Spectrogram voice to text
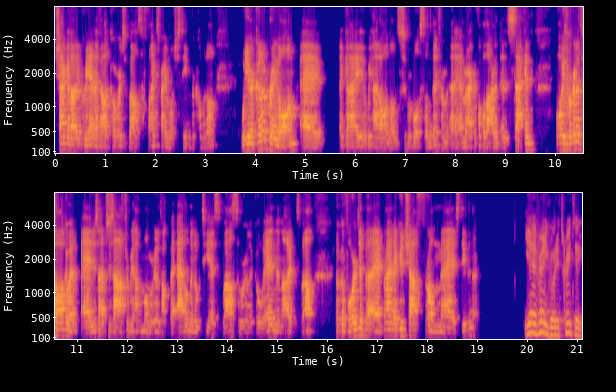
check it out. Great NFL coverage as well. So thanks very much, Stephen, for coming on. We are going to bring on uh, a guy we had on on Super Bowl Sunday from uh, American Football Ireland in a second. Boys, we're going to talk about uh, just, just after we have him on, we're going to talk about Edelman OTAs as well. So we're going to go in and out as well. Looking forward to it. But uh, Brian, a good chat from uh, Stephen there. Yeah, very good. It's great to,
